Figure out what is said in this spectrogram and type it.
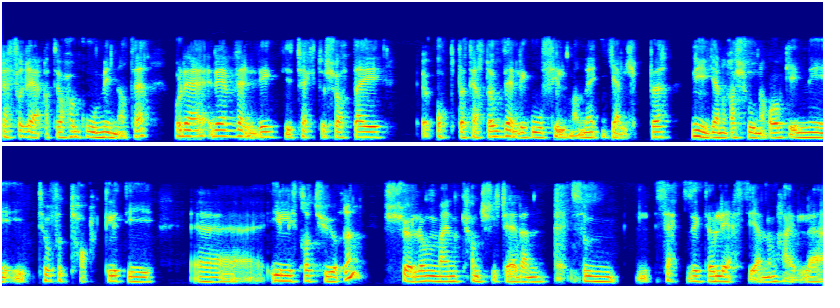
referere til og ha gode minner til. Og det, det er veldig kjekt å se at de oppdaterte og veldig gode filmene hjelper nye generasjoner òg inn i, til å få tak litt i, eh, i litteraturen. Selv om en kanskje ikke er den eh, som setter seg til å lese gjennom hele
